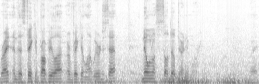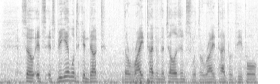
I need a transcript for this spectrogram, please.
Right, and this vacant property lot or vacant lot we were just at. No one wants to sell dope there anymore. Right. Yeah. So it's it's being able to conduct the right type of intelligence with the right type of people,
